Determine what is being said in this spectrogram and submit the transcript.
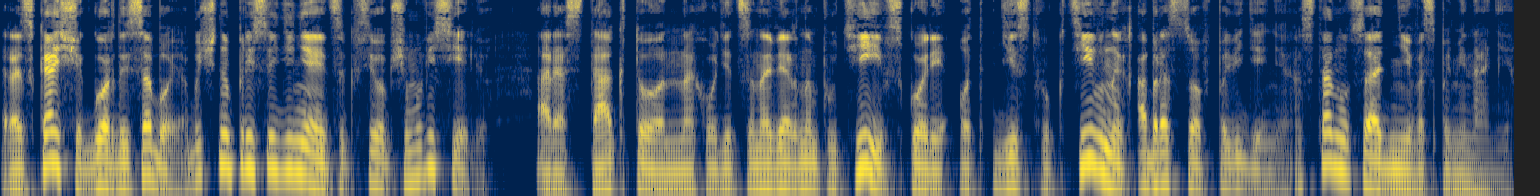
Рассказчик, гордый собой, обычно присоединяется к всеобщему веселью, а раз так, то он находится на верном пути, и вскоре от деструктивных образцов поведения останутся одни воспоминания.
